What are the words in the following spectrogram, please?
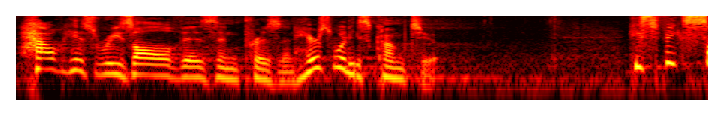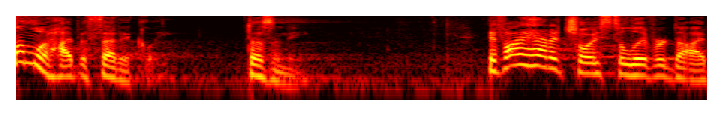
how his resolve is in prison. Here's what he's come to. He speaks somewhat hypothetically, doesn't he? If I had a choice to live or die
